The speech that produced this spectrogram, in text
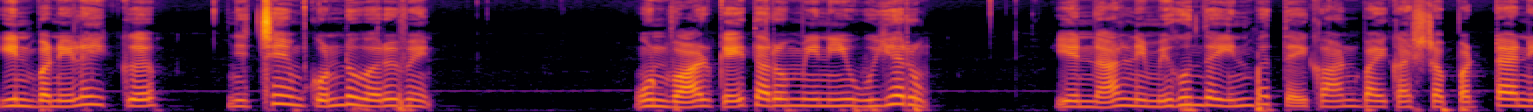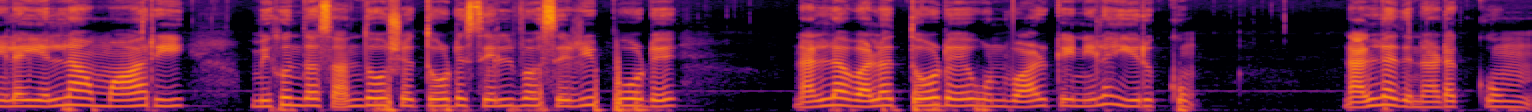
இன்ப நிலைக்கு நிச்சயம் கொண்டு வருவேன். உன் வாழ்க்கை தரும் இனி உயரும். என்னால் நீ மிகுந்த இன்பத்தை காண்பாய். கஷ்டப்பட்ட நிலையெல்லாம் மாறி மிகுந்த சந்தோஷத்தோடு செல்வ செழிப்போடு நல்ல வளத்தோடு உன் வாழ்க்கை நிலை இருக்கும். நல்லது நடக்கும்.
